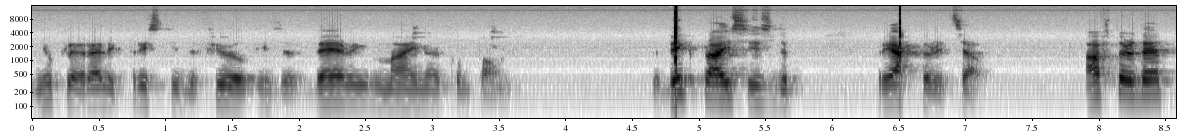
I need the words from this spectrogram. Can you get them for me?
nuclear electricity, the fuel, is a very minor component. The big price is the reactor itself. After that,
